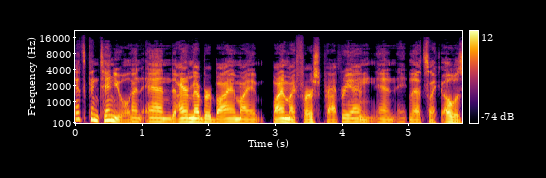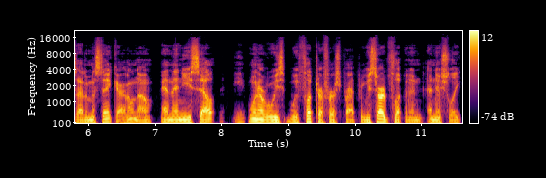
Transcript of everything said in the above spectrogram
It's continual. And and I remember buying my buying my first property and and that's like, oh, was that a mistake? I don't know. And then you sell whenever we we flipped our first property, we started flipping in, initially.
